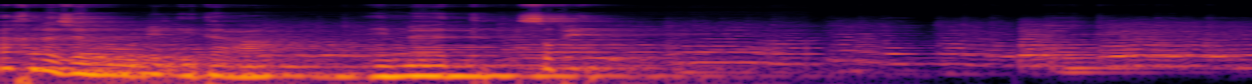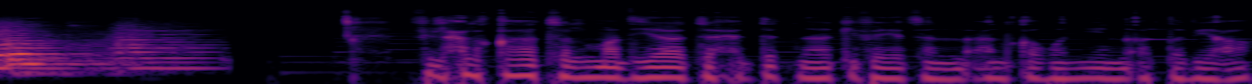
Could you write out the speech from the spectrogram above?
أخرجه للإذاعة عماد صبحي. الحلقات الماضية تحدثنا كفاية عن قوانين الطبيعة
